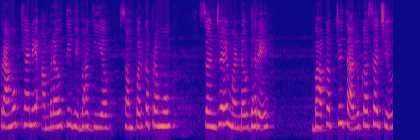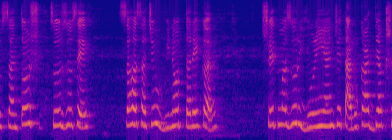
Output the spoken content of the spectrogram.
प्रामुख्याने अमरावती विभागीय संपर्क प्रमुख संजय मंडवधरे भाकपचे तालुका सचिव संतोष सुरजुसे सहसचिव विनोद तरेकर शेतमजूर युनियनचे तालुका अध्यक्ष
